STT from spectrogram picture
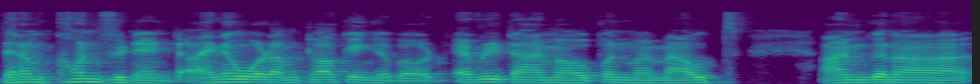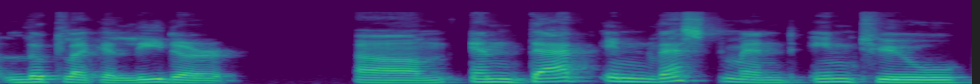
that I'm confident. I know what I'm talking about. Every time I open my mouth, I'm to look like a leader. Um, and that investment into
